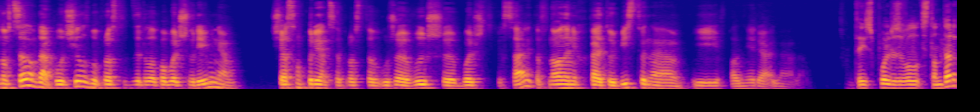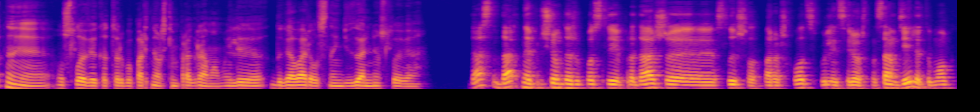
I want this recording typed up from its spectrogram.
Но в целом, да, получилось бы, просто заняло побольше времени. Сейчас конкуренция просто уже выше, больше таких сайтов, но она не какая-то убийственная и вполне реальная. Да. Ты использовал стандартные условия, которые по партнерским программам, или договаривался на индивидуальные условия? Да, стандартные, причем даже после продажи слышал пару школ, типа, блин, Сереж, на самом деле ты мог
